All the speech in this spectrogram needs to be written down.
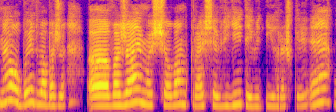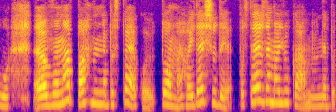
Ми обидва бажа, е, вважаємо, що вам краще відійти від іграшки. Его, е, вона пахне небезпекою. Томе, гайдай сюди. Постеж за малюками в, небе,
